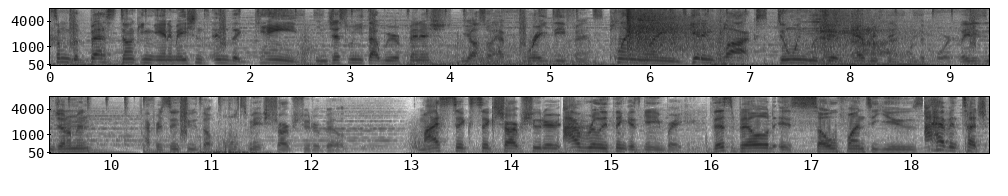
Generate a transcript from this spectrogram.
Some of the best dunking animations in the game. And just when you thought we were finished, we also have great defense. Playing lanes, getting blocks, doing legit everything on the court. Ladies and gentlemen, I present you the ultimate sharpshooter build. My 6'6 sharpshooter, I really think is game breaking. This build is so fun to use. I haven't touched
